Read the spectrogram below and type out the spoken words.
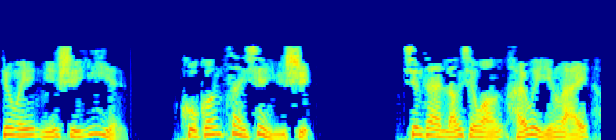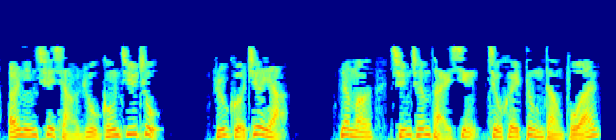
认为您是伊尹，火光再现于世。现在琅邪王还未迎来，而您却想入宫居住，如果这样，那么群臣百姓就会动荡不安。”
